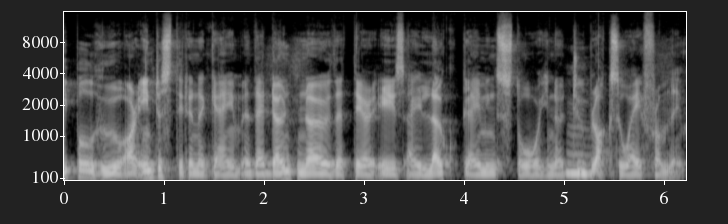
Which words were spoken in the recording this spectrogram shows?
people who are interested in a game and they don't know that there is a local gaming store, you know, two blocks away from them.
